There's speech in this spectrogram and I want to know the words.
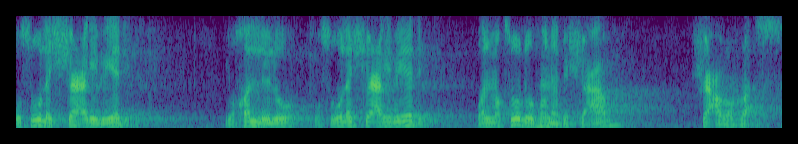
أصول الشعر بيده. يخلل أصول الشعر بيده. والمقصود هنا بالشعر شعر الرأس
